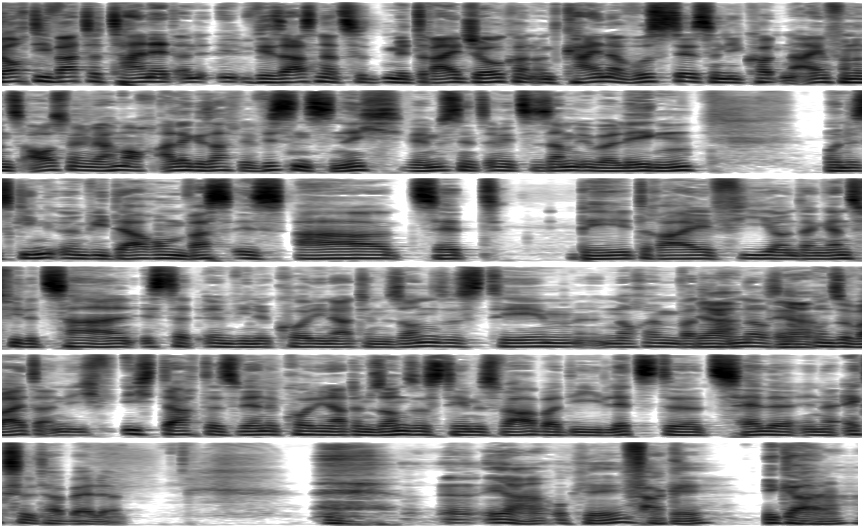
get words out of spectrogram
Doch, die war total nett und wir saßen da mit drei Jokern und keiner wusste es und die konnten einen von uns auswählen. Wir haben auch alle gesagt, wir wissen es nicht. Wir müssen jetzt irgendwie zusammen überlegen. Und es ging irgendwie darum, was ist A, Z, B, 3, 4 und dann ganz viele Zahlen. Ist das irgendwie eine Koordinate im Sonnensystem, noch irgendwas ja, anderes ja. und so weiter? Und ich, ich dachte, es wäre eine Koordinate im Sonnensystem. Es war aber die letzte Zelle in der Excel-Tabelle. Äh, ja, okay. Fuck. Okay. Egal. Ja.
